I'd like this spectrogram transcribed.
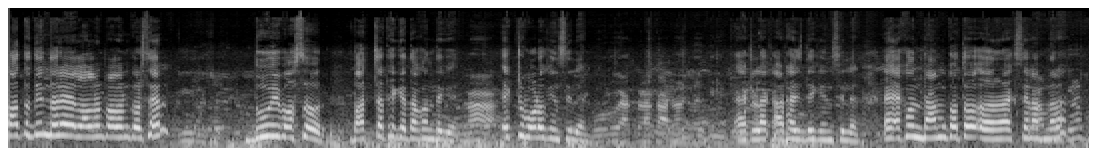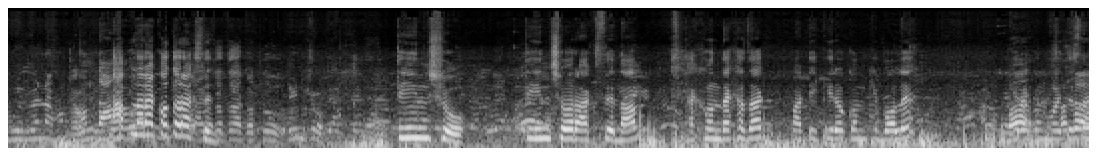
কতদিন ধরে লালন পালন করছেন? দুই বছর। বাচ্চা থেকে তখন থেকে? একটু বড় কিনছিলেন? এক লাখ আঠাশ দিয়ে কিনছিলেন। এখন দাম কত রাখছেন আপনারা? আপনারা কত রাখছেন? তিনশো। তিনশো রাখছে দাম। এখন দেখা যাক পার্টি কীরকম কি বলে, কীরকম হইতেছে।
